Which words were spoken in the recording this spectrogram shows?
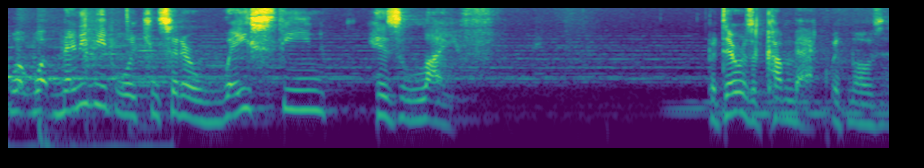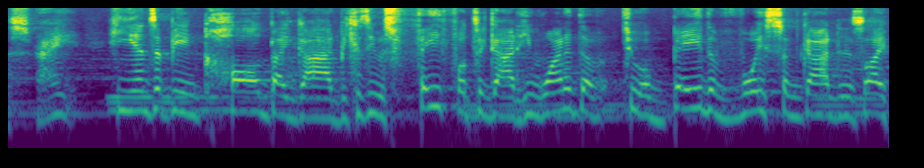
what, what many people would consider wasting his life. But there was a comeback with Moses, right? He ends up being called by God because he was faithful to God. He wanted to, to obey the voice of God in his life.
